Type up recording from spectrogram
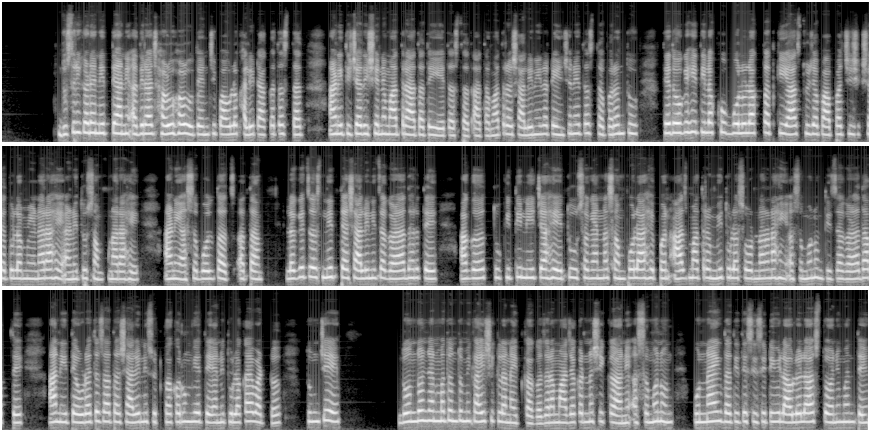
दुसरीकडे नित्य आणि अधिराज हळूहळू त्यांची पावलं खाली टाकत असतात आणि तिच्या दिशेने मात्र आता ते येत असतात. आता मात्र शालिनीला टेन्शन येत असतं परंतु ते दोघेही तिला खूप बोलू लागतात की आज तुझ्या पापाची शिक्षा तुला मिळणार आहे आणि तू संपणार आहे. आणि असं बोलताच आता लगेचच नित्य शालिनीचा गळा धरते अगं तू किती नीच आहे तू सगळ्यांना संपवलं आहे पण आज मात्र मी तुला सोडणार नाही असं म्हणून तिचा गळा दाबते आणि तेवढ्यातच आता शालिनी सुटका करून घेते आणि तुला काय वाटतं? तुमचे दोन दोन जन्मातून तुम्ही काही शिकला नाहीत का ग? जरा माझ्याकडनं शिका आणि असं म्हणून पुन्हा एकदा तिथे सीसीटीव्ही लावलेला असतो आणि म्हणते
